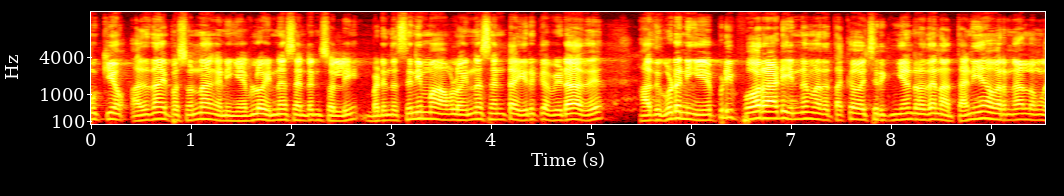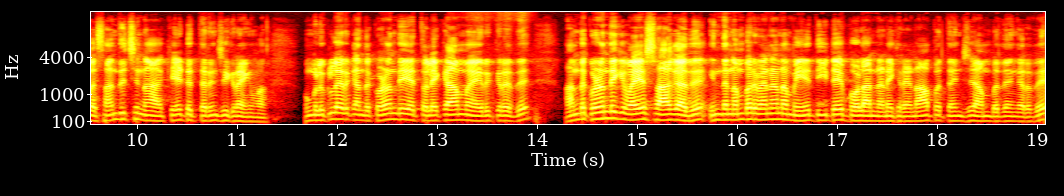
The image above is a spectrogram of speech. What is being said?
முக்கியம். அதுதான் இப்போ சொன்னாங்க நீங்கள் எவ்வளோ இன்னசென்ட்னு சொல்லி. பட் இந்த சினிமா அவ்வளோ இன்னசென்ட்டாக இருக்க விடாது. அது கூட நீங்கள் எப்படி போராடி இன்னும் அதை தக்க வச்சுருக்கீங்கன்றதை நான் தனியாக ஒரு நாள் உங்களை சந்தித்து நான் கேட்டு தெரிஞ்சுக்கிறேங்கம்மா உங்களுக்குள்ளே இருக்க அந்த குழந்தைய தொலைக்காமல் இருக்கிறது. அந்த குழந்தைக்கு வயசு ஆகாது. இந்த நம்பர் வேணால் நம்ம ஏற்றிக்கிட்டே போகலான்னு நினைக்கிறேன். நாற்பத்தஞ்சு ஐம்பதுங்கிறது.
